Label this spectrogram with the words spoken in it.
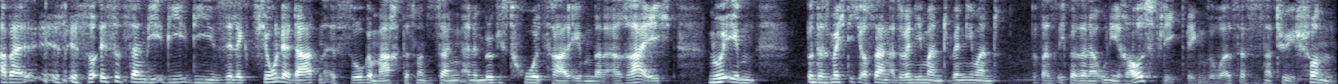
aber es ist, so, ist sozusagen die, die, die Selektion der Daten ist so gemacht, dass man sozusagen eine möglichst hohe Zahl eben dann erreicht. Nur eben, und das möchte ich auch sagen, also wenn jemand, wenn jemand, was ich bei seiner Uni rausfliegt wegen sowas, das ist natürlich schon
